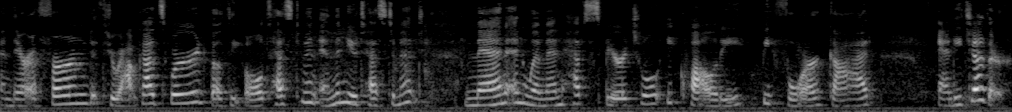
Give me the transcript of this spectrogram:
And they're affirmed throughout God's Word, both the Old Testament and the New Testament. Men and women have spiritual equality before God and each other.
